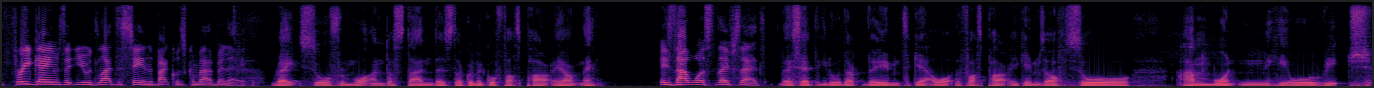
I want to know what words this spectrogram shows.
Three games that you would like to see in the backwards compatibility. Right, so from what I understand is they're going to go first party, aren't they? Is that what they've said? they said you know they're, they're aiming to get a lot of the first party games off. So I'm wanting Halo Reach,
